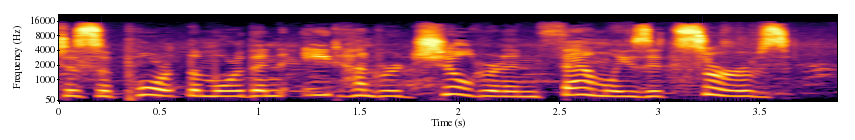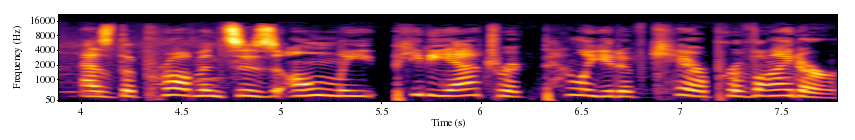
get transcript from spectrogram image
To support the more than 800 children and families it serves as the province's only pediatric palliative care provider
